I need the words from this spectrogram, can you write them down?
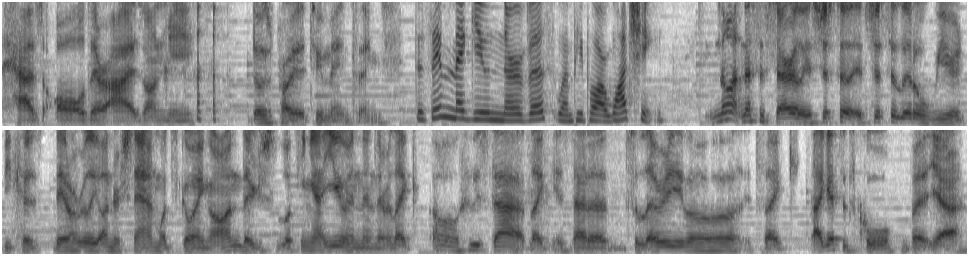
has all their eyes on me. Those are probably the two main things. Does it make you nervous when people are watching? Not necessarily. It's just a it's just a little weird because they don't really understand what's going on. They're just looking at you and then they're like, "Oh, who's that? Like, is that a celebrity?" Blah, blah, blah. It's like I guess it's cool, but yeah,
